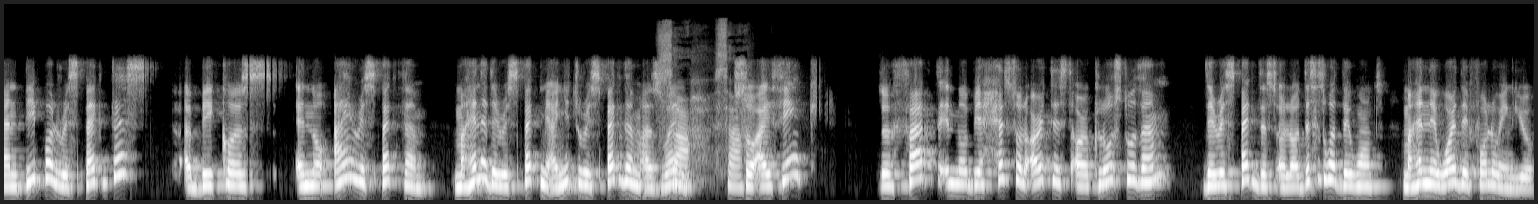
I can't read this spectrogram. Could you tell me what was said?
and people respect this because انه I respect them ما هن they respect me I need to respect them as well صح صح so I think the fact انه بيحسوا الارتست are close to them they respect this a lot this is what they want ما هن were they following you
